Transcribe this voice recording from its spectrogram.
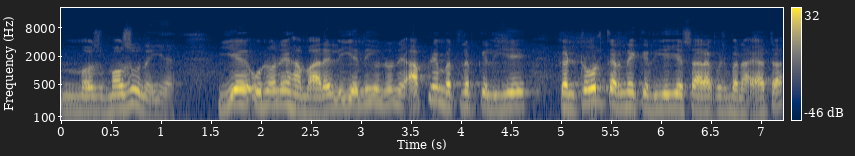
موضوع نہیں ہے۔ یہ انہوں نے ہمارے لیے نہیں، انہوں نے اپنے مطلب کے لیے، کنٹرول کرنے کے لیے یہ سارا کچھ بنایا تھا۔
